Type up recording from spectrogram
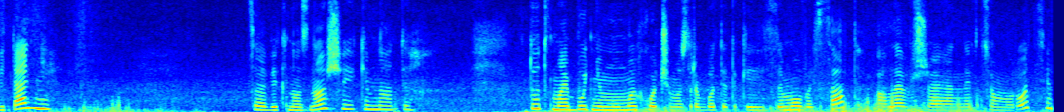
вітальні. Це вікно з нашої кімнати. Тут в майбутньому ми хочемо зробити такий зимовий сад, але вже не в цьому році.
